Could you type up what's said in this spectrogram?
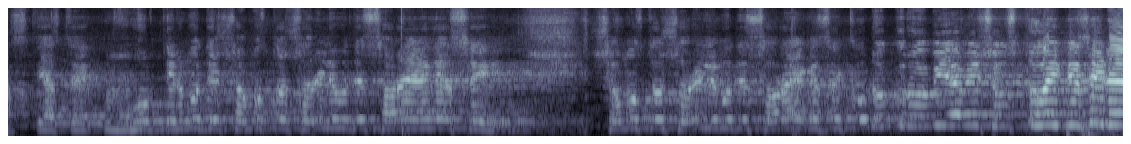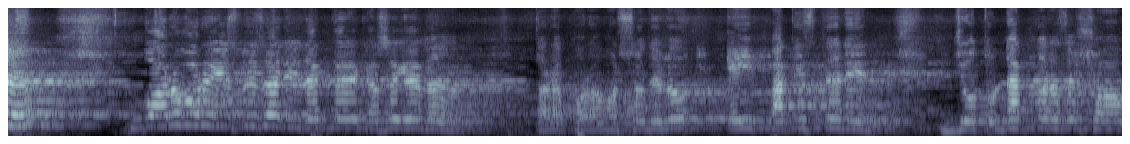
আস্তে আস্তে মুহূর্তের মধ্যে সমস্ত শরীরের মধ্যে সরাইয়া গেছে। সমস্ত শরীরের মধ্যে সরাই গেছে, কোনো ক্রমে আমি সুস্থ হইতেছি না। বড় বড় স্পেশালি ডাক্তারের কাছে গেলাম। তারা পরামর্শ দিল, এই পাকিস্তানের যত ডাক্তার আছে সব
